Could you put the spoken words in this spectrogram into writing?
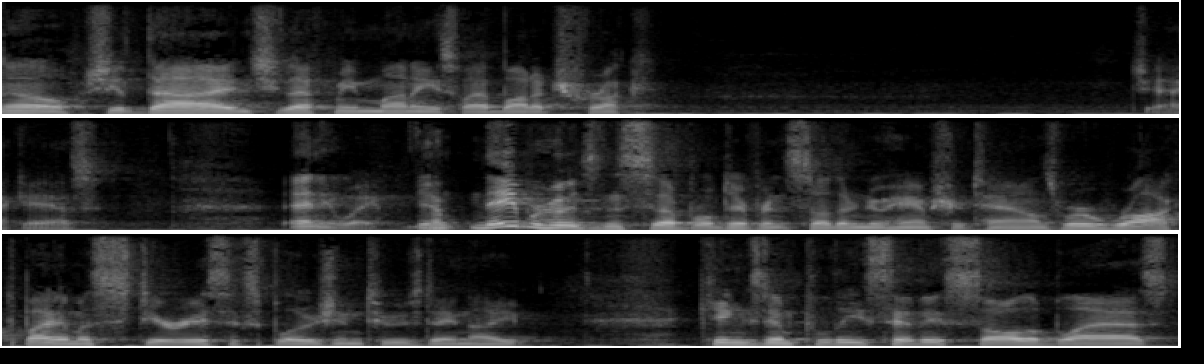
No, she died and she left me money, so I bought a truck. Jackass. Anyway, Yep. neighborhoods in several different southern New Hampshire towns were rocked by a mysterious explosion Tuesday night. Kingston police say they saw the blast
